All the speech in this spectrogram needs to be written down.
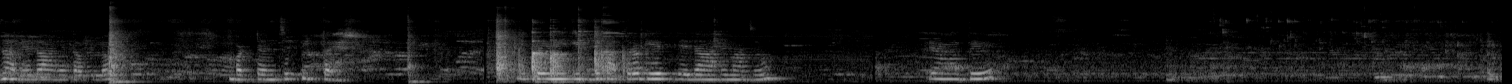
झालेलं आहे आपलं बट्ट्यांचं पीठ तयार. इथे मी इडली पात्र घेतलेलं माझं. त्यामध्ये एक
